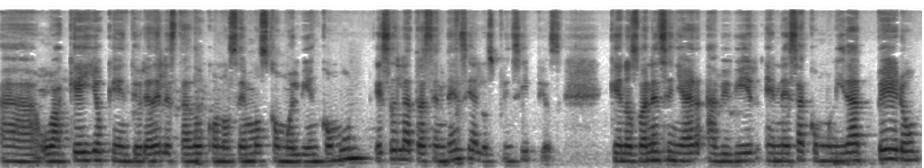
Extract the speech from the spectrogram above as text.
ah, o aquello que en teoría del Estado conocemos como el bien común. Esa es la trascendencia de los principios que nos van a enseñar a vivir en esa comunidad, pero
